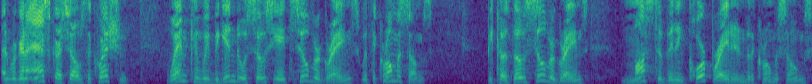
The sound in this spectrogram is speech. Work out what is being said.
And we're going to ask ourselves the question when can we begin to associate silver grains with the chromosomes? Because those silver grains must have been incorporated into the chromosomes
